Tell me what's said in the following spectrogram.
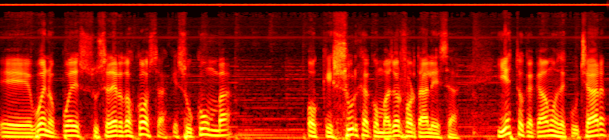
eh, bueno, puede suceder dos cosas, que sucumba o que surja con mayor fortaleza. Y esto que acabamos de escuchar,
